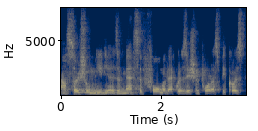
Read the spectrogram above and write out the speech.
our social media is a massive form of acquisition for us because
